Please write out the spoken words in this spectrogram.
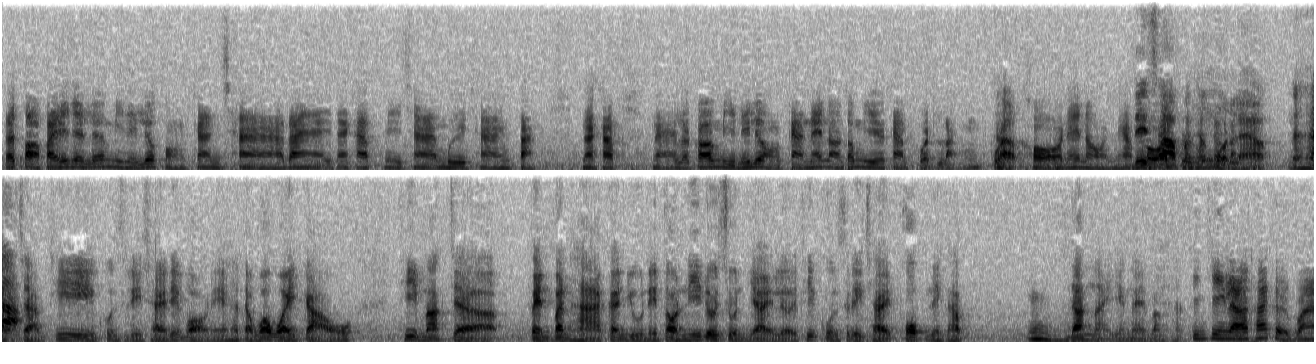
แล้วต่อไปก็จะเริ่มมีในเรื่องของการชาได้นะครับมีชามือชาต่างๆนะครับนะแล้วก็มีในเรื่องของการแน่นอนต้องมีอาการปวดหลังปวครัดบคอแน่นอนนะครับได้เพะทราบว่มาทั้งหมดแล้วนะฮะค่ะจากที่คุณสิริชัยได้บอกเนี่ยฮะแต่ว่าวัยเก่าที่มักจะเป็นปัญหากันอยู่ในตอนนี้โดยส่วนใหญ่เลยที่คุณสิริชัยพบเนี่ยครับ อืม ด้านไหนยังไงบ้างฮะ จริงๆ แล้วถ้าเกิดว่า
